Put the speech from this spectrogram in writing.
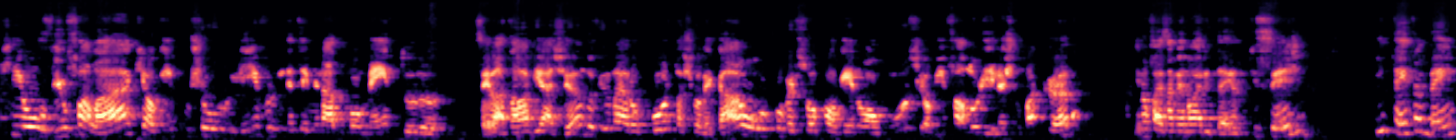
que ouviu falar que alguém puxou o livro em determinado momento, sei lá, estava viajando, viu no aeroporto, achou legal, ou conversou com alguém no almoço e alguém falou e ele achou bacana, e não faz a menor ideia do que seja. E tem também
